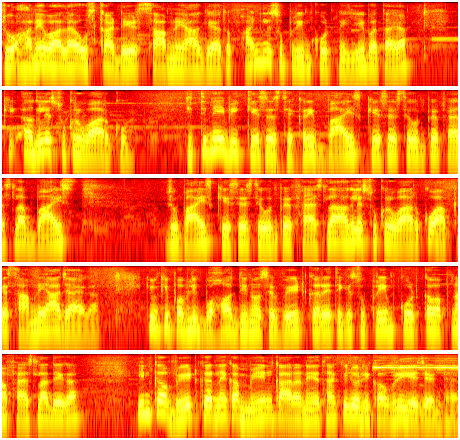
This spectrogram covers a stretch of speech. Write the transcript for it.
जो आने वाला है, उसका डेट सामने आ गया तो फाइनली सुप्रीम कोर्ट ने ये बताया कि अगले शुक्रवार को जितने भी केसेस थे, करीब 22 केसेस थे उन पे फैसला 22 जो 22 केसेस थे उन पे फैसला अगले शुक्रवार को आपके सामने आ जाएगा। क्योंकि पब्लिक बहुत दिनों से वेट कर रहे थे कि सुप्रीम कोर्ट कब अपना फैसला देगा। इनका वेट करने का मेन कारण ये था कि जो रिकवरी एजेंट है,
